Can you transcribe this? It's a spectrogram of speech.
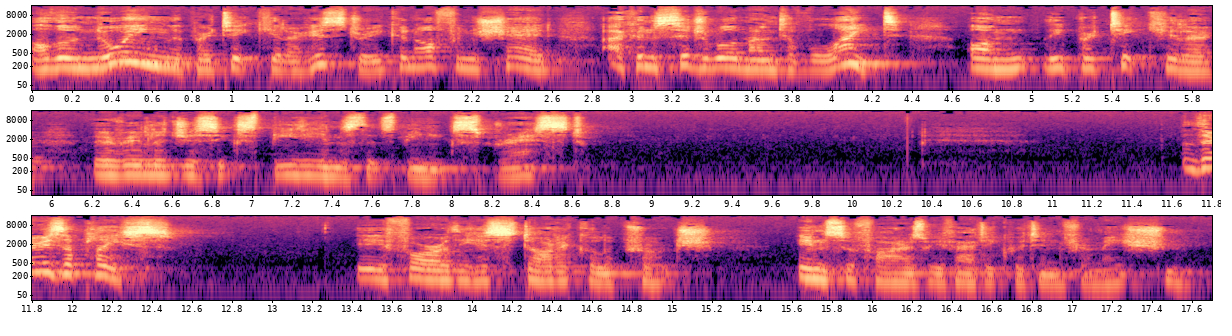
although knowing the particular history can often shed a considerable amount of light on the particular uh, religious experience that's being expressed. There is a place uh, for the historical approach insofar as we've adequate information.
